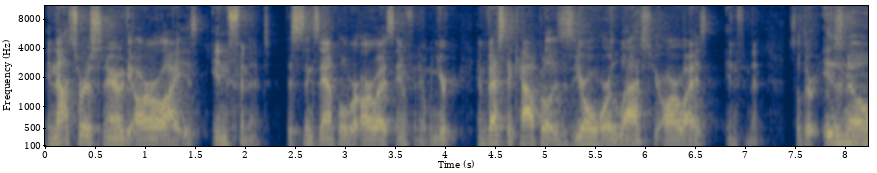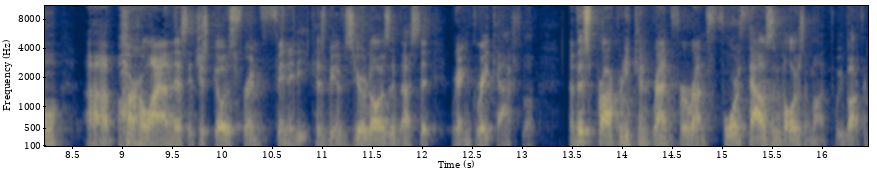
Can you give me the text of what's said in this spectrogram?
In that sort of scenario, the ROI is infinite. This is an example where ROI is infinite. When your invested capital is zero or less, your ROI is infinite. So there is no uh, ROI on this. It just goes for infinity because we have zero dollars invested. We're getting great cash flow. Now this property can rent for around $4,000 a month. We bought for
